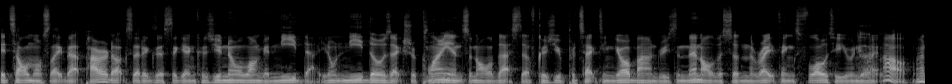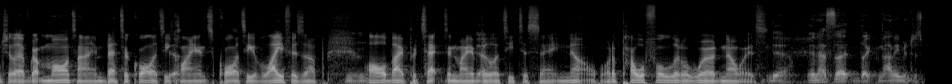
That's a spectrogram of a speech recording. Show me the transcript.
it's almost like that paradox that exists again because you no longer need that. You don't need those extra Mm-hmm. clients and all of that stuff because you're protecting your boundaries. And then all of a sudden, the right things flow to you, and you're like, oh, actually, I've got more time, better quality clients, quality of life is up, Mm-hmm. all by protecting my ability to say no. What a powerful little word no is. Yeah, and that's not like not even just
